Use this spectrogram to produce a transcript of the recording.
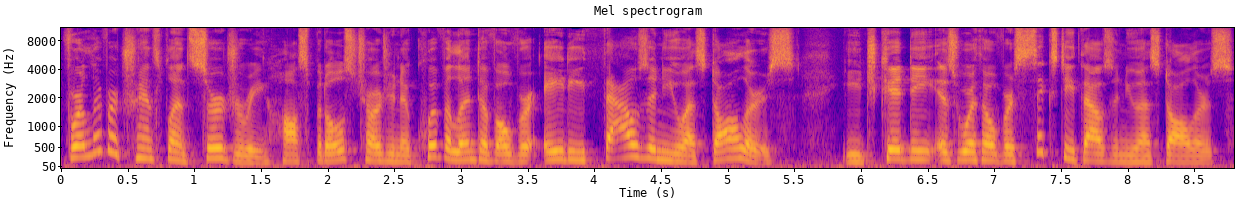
For a liver transplant surgery, hospitals charge an equivalent of over 80,000 US dollars. Each kidney is worth over 60,000 US dollars.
